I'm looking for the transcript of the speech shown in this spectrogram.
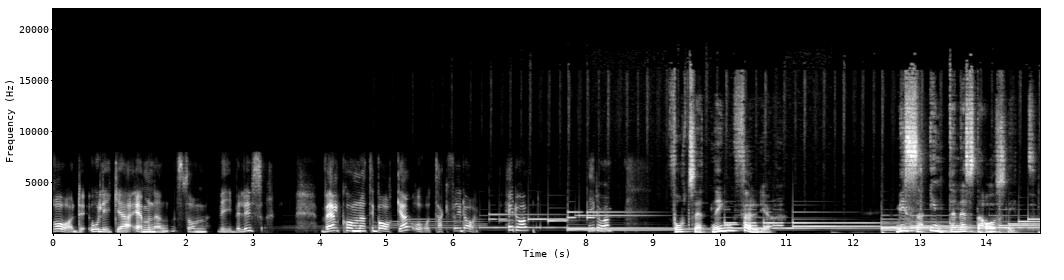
rad olika ämnen som vi belyser. Välkomna tillbaka och tack för idag. Hej då! Hej då. Fortsättning följer. Missa inte nästa avsnitt.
